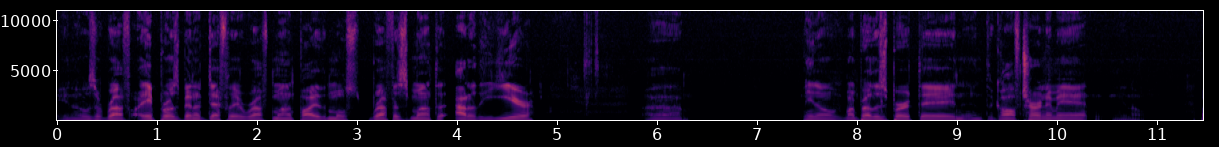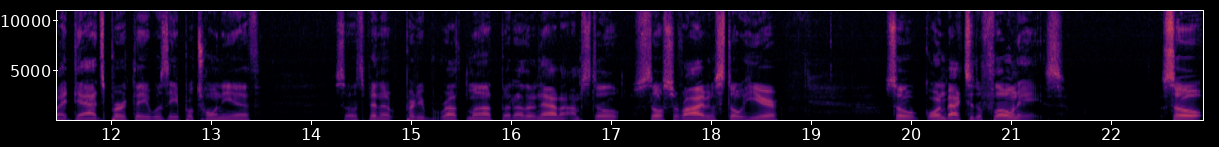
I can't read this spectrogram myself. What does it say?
you know, it was a rough. April's been a definitely a rough month, probably the most roughest month out of the year. Uh, you know, my brother's birthday and, and, the golf tournament. You know, my dad's birthday was April twentieth, so it's been a pretty rough month. But other than that, I'm still still surviving, still here. So going back to the Flonase, so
